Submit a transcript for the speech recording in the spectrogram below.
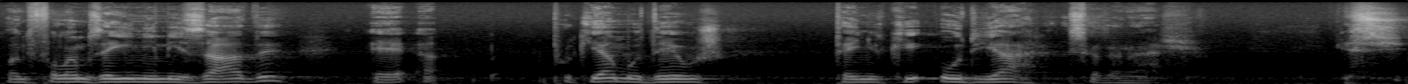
Quando falamos em inimizade, é porque amo Deus, tenho que odiar Satanás. E se,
